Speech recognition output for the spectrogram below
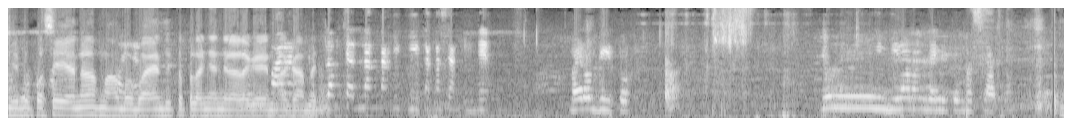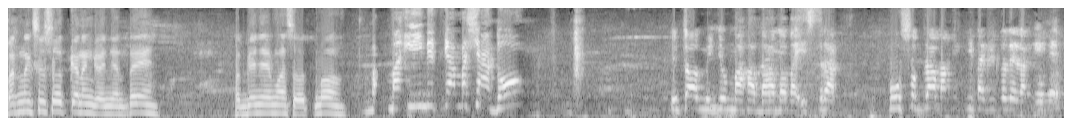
Dito po si, ano, mga babayan, dito pala niya nilalagay yung mga Parang gamit. lang dyan lang nakikita kasi ang init. Mayroon dito. Yung hindi naman ganito masyado. Ba't nagsusuot ka ng ganyan, te? Ba't ganyan yung mga suot mo? Ma- mainit nga masyado. Ito, medyo mahaba-haba may strap. Pusog lang makikita dito din ang init.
